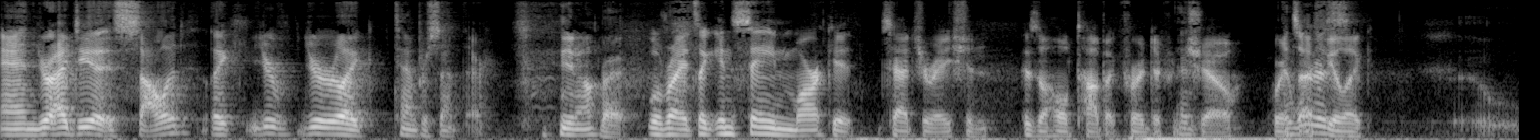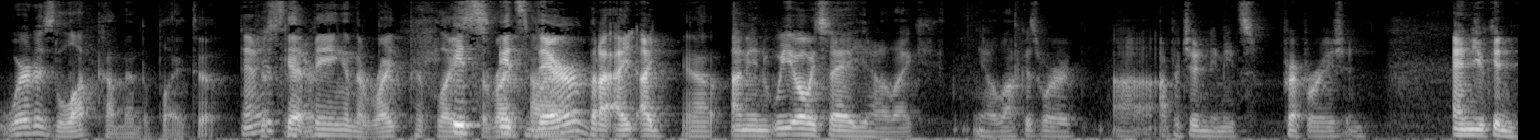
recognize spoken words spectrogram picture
and your idea is solid, like you're you're like ten percent there, you know? Right. well, right. It's like insane market saturation is a whole topic for a different show. Where it's and I where feel does- like Where does luck come into play too? I mean, Just it's get there. being in the right place, It's the right it's time. there, but I, I You know, I mean, we always say, you know, like you know, luck is where uh, opportunity meets preparation, and you can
